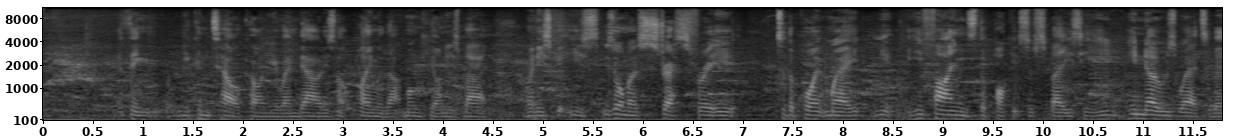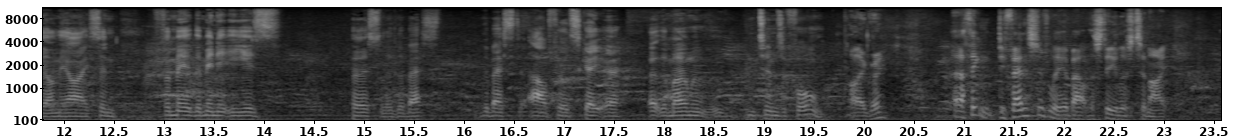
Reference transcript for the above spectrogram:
I think you can tell, can't you, when Dowdy's not playing with that monkey on his back, when he's he's, he's almost stress free to the point where he, he finds the pockets of space. He, he, he knows where to be on the ice, and for me, at the minute, he is personally the best the best outfield skater at the moment in terms of form. I agree. I think defensively about the Steelers tonight.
